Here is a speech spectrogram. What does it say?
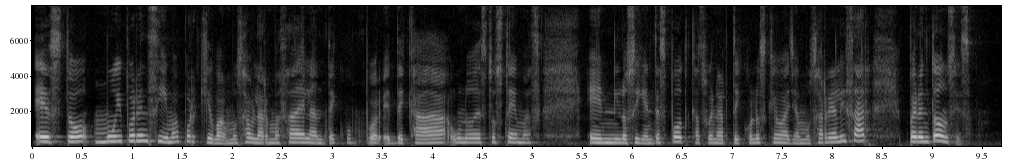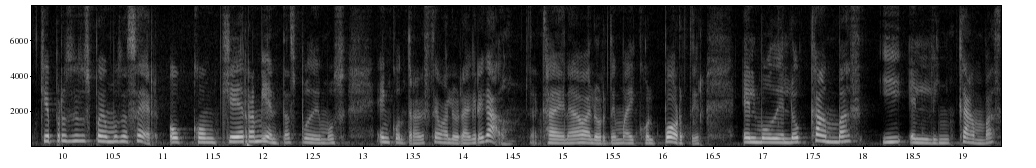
esto muy por encima porque vamos a hablar más adelante de cada uno de estos temas en los siguientes podcasts o en artículos que vayamos a realizar. Pero entonces, ¿Qué procesos podemos hacer o con qué herramientas podemos encontrar este valor agregado? La cadena de valor de Michael Porter, el modelo Canvas y el link Canvas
